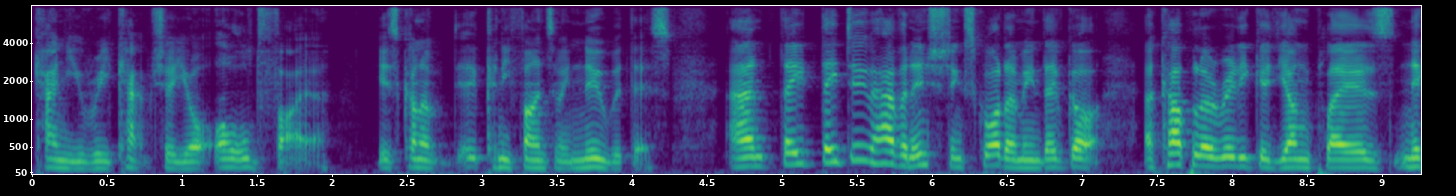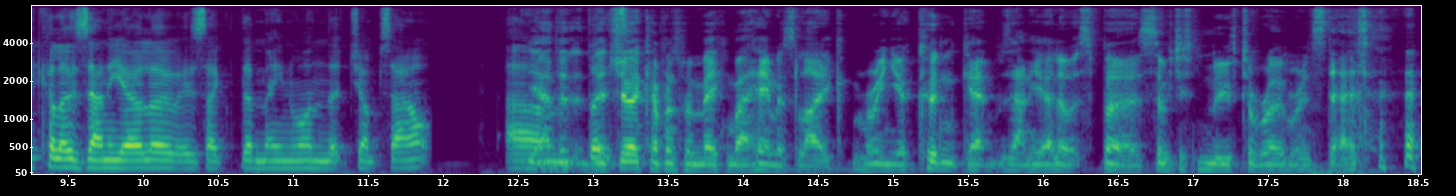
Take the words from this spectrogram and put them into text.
can you recapture your old fire? Is kind of can he find something new with this? And they, they do have an interesting squad. I mean, they've got a couple of really good young players. Nicolo Zaniolo is like the main one that jumps out. Um, yeah, the, the joke everyone's been making about him is like Mourinho couldn't get Zaniolo at Spurs, so he just moved to Roma instead.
